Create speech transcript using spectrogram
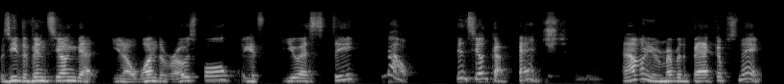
Was he the Vince Young that you know won the Rose Bowl against USC? No, Vince Young got benched, and I don't even remember the backup's name,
